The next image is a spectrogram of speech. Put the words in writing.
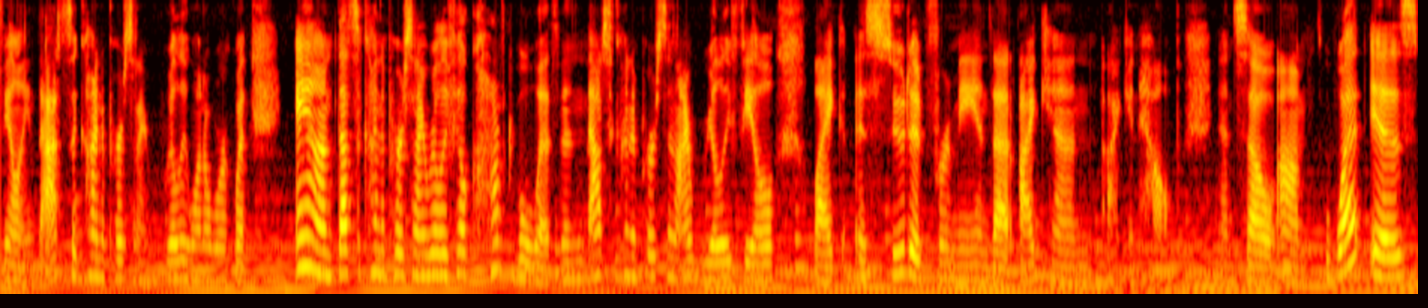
feeling. That's the kind of person I really want to work with. And that's the kind of person I really feel comfortable with. And that's the kind of person I really feel like is suited for me and that I can I can help. And so, um, what is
